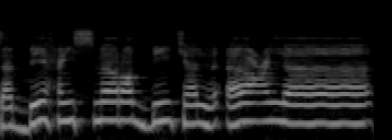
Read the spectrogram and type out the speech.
سبح اسم ربك الأعلى.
